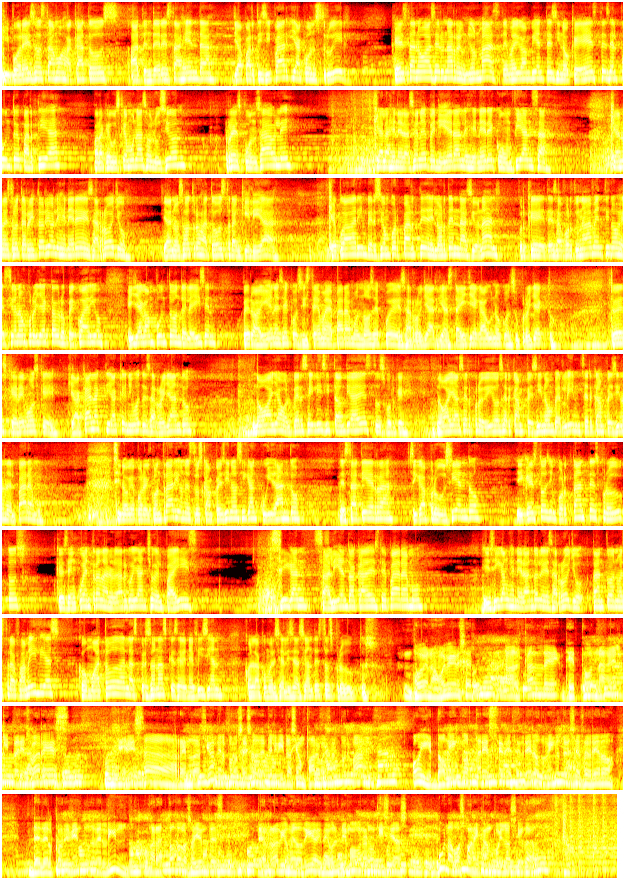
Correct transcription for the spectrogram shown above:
Y por eso estamos acá todos a atender esta agenda y a participar y a construir. Que esta no va a ser una reunión más de medio ambiente, sino que este es el punto de partida para que busquemos una solución responsable, que a las generaciones venideras le genere confianza, que a nuestro territorio le genere desarrollo y a nosotros a todos tranquilidad, que pueda haber inversión por parte del orden nacional, porque desafortunadamente uno gestiona un proyecto agropecuario y llega a un punto donde le dicen, pero ahí en ese ecosistema de páramos no se puede desarrollar y hasta ahí llega uno con su proyecto. Entonces queremos que, que acá la actividad que venimos desarrollando no vaya a volverse ilícita un día de estos, porque no vaya a ser prohibido ser campesino en Berlín, ser campesino en el páramo, sino que por el contrario nuestros campesinos sigan cuidando esta tierra, siga produciendo y que estos importantes productos que se encuentran a lo largo y ancho del país sigan saliendo acá de este páramo y sigan generándole desarrollo tanto a nuestras familias como a todas las personas que se benefician con la comercialización de estos productos. Bueno, muy bien, ser alcalde de Tona, Elkin Pérez Suárez, en esa reanudación del proceso de delimitación para de Santurbán. Hoy, domingo 13 de febrero, domingo 13 de febrero, desde el corrimiento de Berlín, para todos los oyentes de Radio Melodía y de Última Hora Noticias, una voz para el campo y la ciudad.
